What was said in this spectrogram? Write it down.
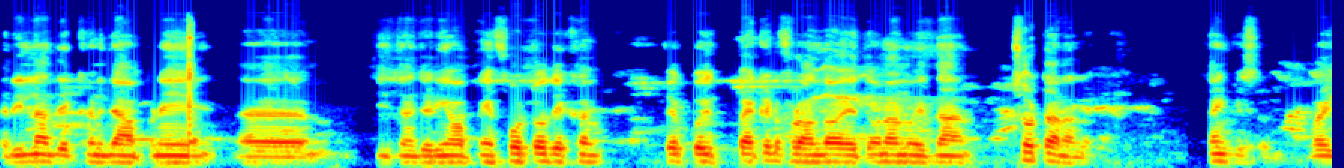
ਰੀਲਾਂ ਦੇਖਣ ਜਾਂ ਆਪਣੇ ਚੀਜ਼ਾਂ ਜਿਹੜੀਆਂ ਆਪਣੀਆਂ ਫੋਟੋ ਦੇਖਣ ਤੇ ਕੋਈ ਪੈਕੇਟ ਫੜਾਉਂਦਾ ਹੋਏ ਤੇ ਉਹਨਾਂ ਨੂੰ ਇਦਾਂ ਛੋਟਾ ਨਾ ਲੱਗੇ ਥੈਂਕ ਯੂ ਸਰ ਬਾਈ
